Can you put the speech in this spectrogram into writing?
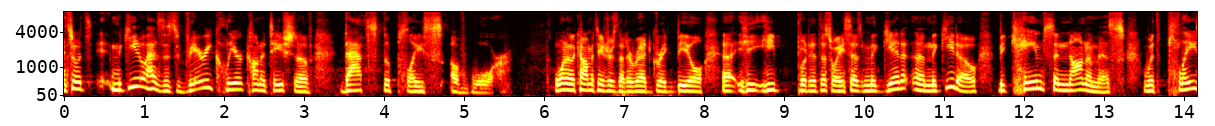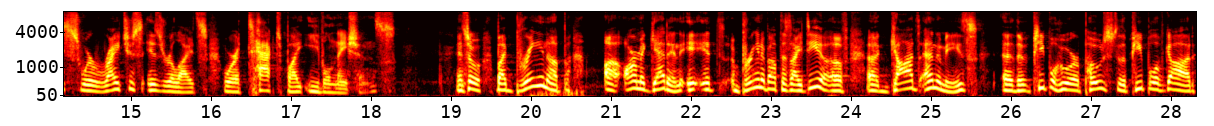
And so it's Megiddo has this very clear connotation of that's the place of war. One of the commentators that I read, Greg Beale, uh, he, he put it this way. He says Megiddo, uh, Megiddo became synonymous with place where righteous Israelites were attacked by evil nations. And so by bringing up uh, Armageddon, it, it's bringing about this idea of uh, God's enemies uh, the people who are opposed to the people of God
